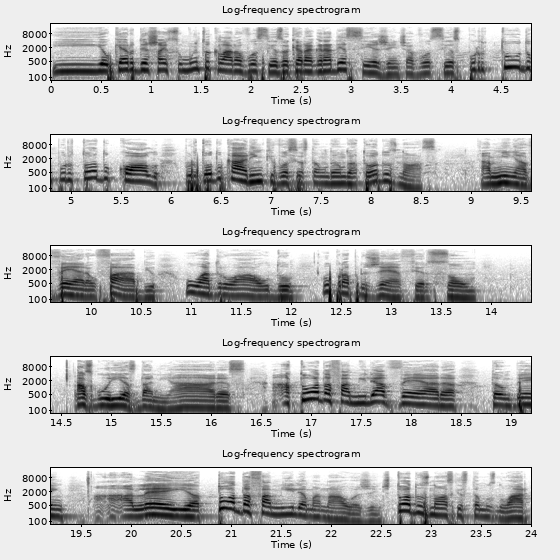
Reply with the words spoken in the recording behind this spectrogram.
E eu quero deixar isso muito claro a vocês. Eu quero agradecer, gente, a vocês por tudo, por todo o colo, por todo o carinho que vocês estão dando a todos nós. A minha Vera, o Fábio, o Adroaldo, o próprio Jefferson, as gurias Daniaras, a toda a família, a Vera também, a, Leia, toda a família Manaus, gente. Todos nós que estamos no ar,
